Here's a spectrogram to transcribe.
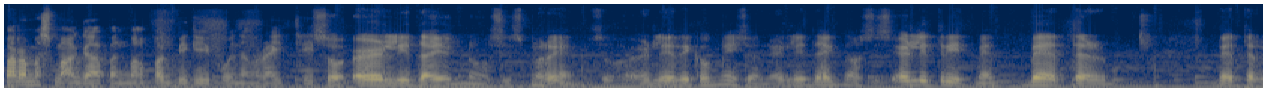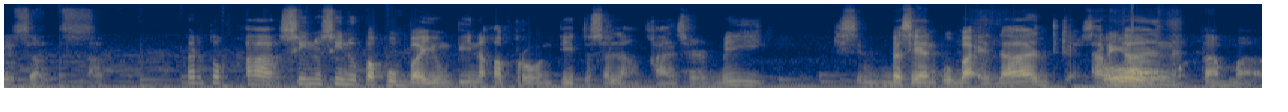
Para mas maagapan, makapagbigay po ng right treatment. So, early diagnosis pa rin. Mm. So, early recognition, early diagnosis, early treatment, better better results. Pero Dok, ah, sino-sino pa po ba yung pinaka-prone dito sa lung cancer? May basehan po ba edad, kasarian? Oo, tama.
